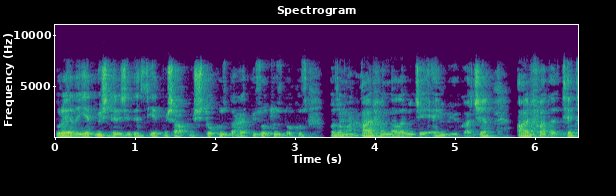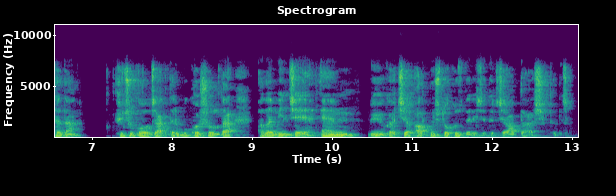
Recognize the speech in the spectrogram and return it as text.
buraya da 70 derece deriz. 70 69 daha 139. O zaman alfanın alabileceği en büyük açı alfada teta'dan küçük olacaktır. Bu koşulda alabileceği en büyük açı 69 derecedir. Cevap daha şıkkıdır.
